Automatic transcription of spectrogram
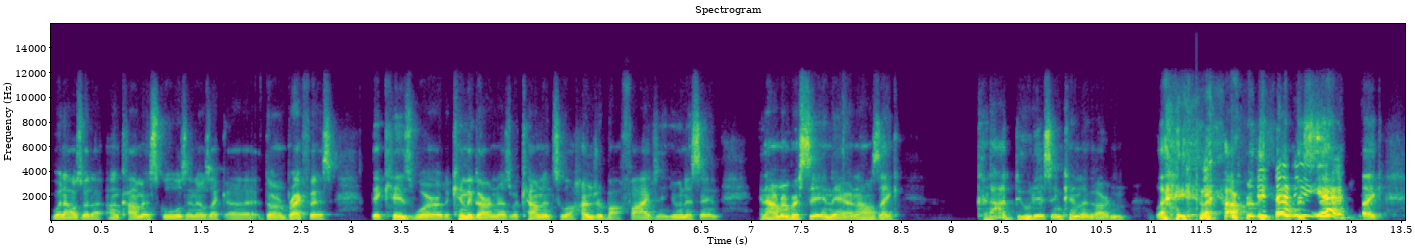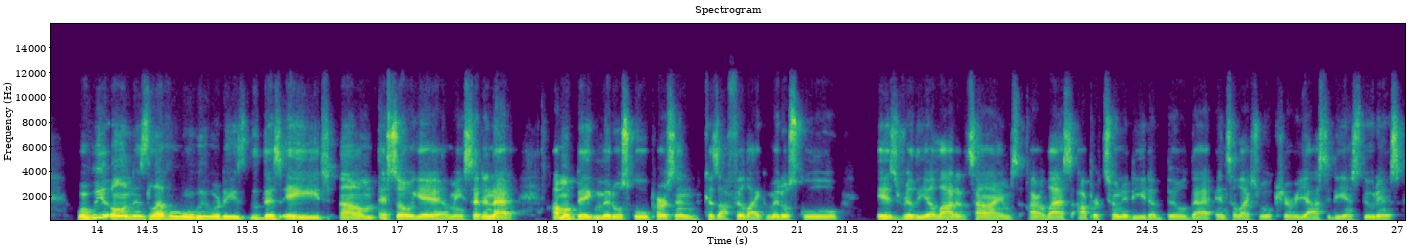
when I was at Uncommon Schools, and it was like uh, during breakfast, the kids were the kindergartners were counting to hundred by fives in unison, and I remember sitting there, and I was like, could I do this in kindergarten? Like, like I really had to sit yeah. like, were we on this level when we were these this age? Um, and so yeah, I mean, setting that I'm a big middle school person because I feel like middle school is really a lot of times our last opportunity to build that intellectual curiosity in students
